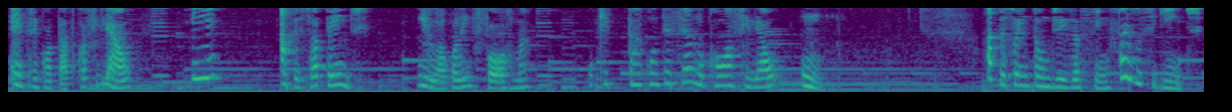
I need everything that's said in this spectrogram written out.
entra em contato com a filial e a pessoa atende. E logo ela informa o que está acontecendo com a filial 1. A pessoa então diz assim: faz o seguinte,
